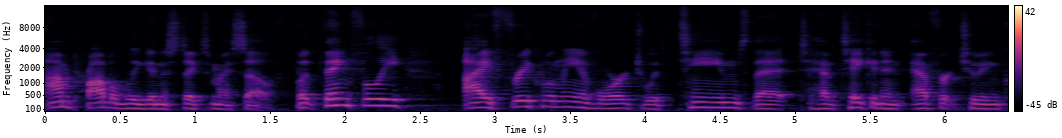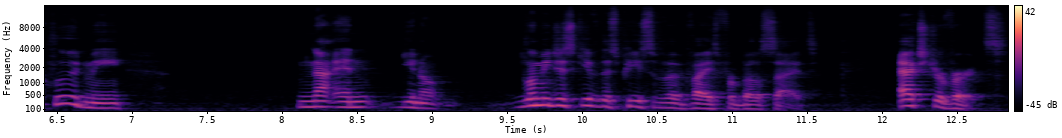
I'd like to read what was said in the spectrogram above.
I'm probably going to stick to myself. But thankfully, I frequently have worked with teams that have taken an effort to include me. Not and you know, let me just give this piece of advice for both sides. Extroverts.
